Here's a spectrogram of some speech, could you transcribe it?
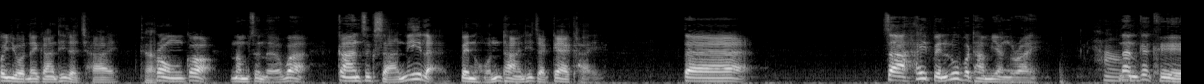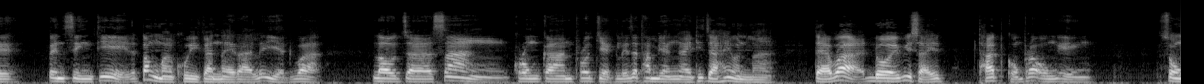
ประโยชน์ในการที่จะใช้ครับพระองค์ก็นำเสนอว่าการศึกษานี่แหละ เป็นหนทางที่จะแก้ไข แต่จะให้เป็นรูปธรรมอย่างไรค่ะนั่นก็คือเป็นสิ่งที่จะต้องมาคุยกันในรายละเอียดว่า เราจะสร้างโครงการโปรเจกต์หรือจะทำยังไงที่จะให้มันมา แต่ว่าโดยวิสัยทัศน์ของพระองค์เอง ทรง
